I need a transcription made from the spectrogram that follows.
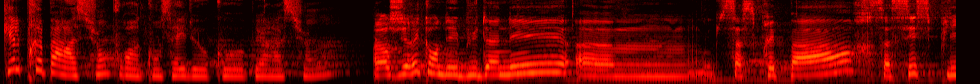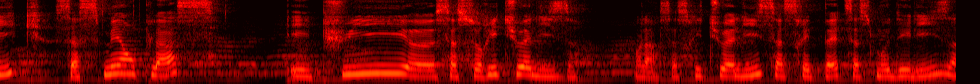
Quelle préparation pour un conseil de coopération? Alors je dirais qu'en début d'année, euh, ça se prépare, ça s'explique, ça se met en place et puis euh, ça se ritualise. Voilà, ça se ritualise, ça se répète, ça se modélise.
